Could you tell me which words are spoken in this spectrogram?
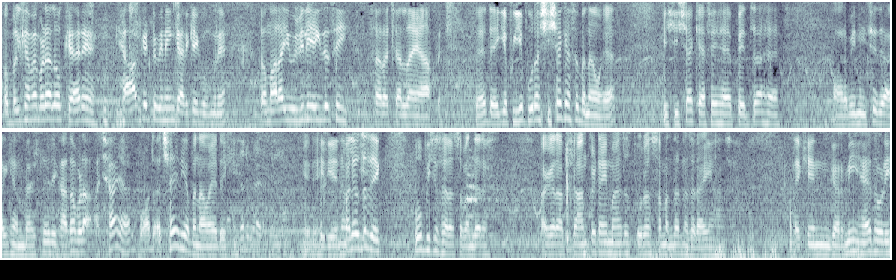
और बल्कि हमें बड़ा लोग कह रहे हैं कि आपके ट्विनिंग करके घूम रहे हैं। तो हमारा यूजुअली एक जैसे ही सारा चल रहा है यहाँ पे। तो देखिए ये पूरा शीशा कैफ़े बना हुआ है यार। ये शीशा कैफ़े है पिज़्ज़ा है। और अभी नीचे जाके हम बैठते हैं दिखाता हूँ। बड़ा अच्छा है यार बहुत अच्छा एरिया बना हुआ है देखिए। पहले उधर देख। वो पीछे सारा समंदर है। अगर आप शाम के टाइम आए तो पूरा समंदर नज़र आए यहाँ से। लेकिन गर्मी है थोड़ी।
